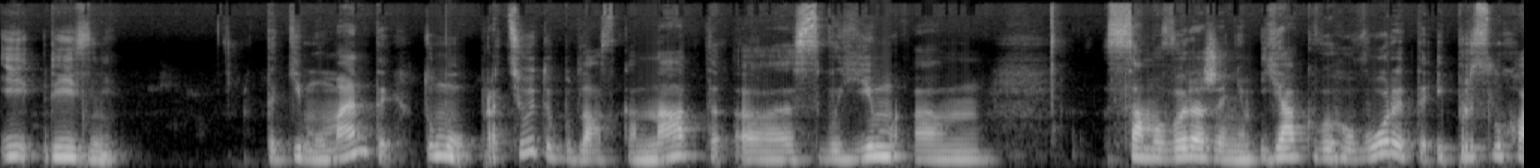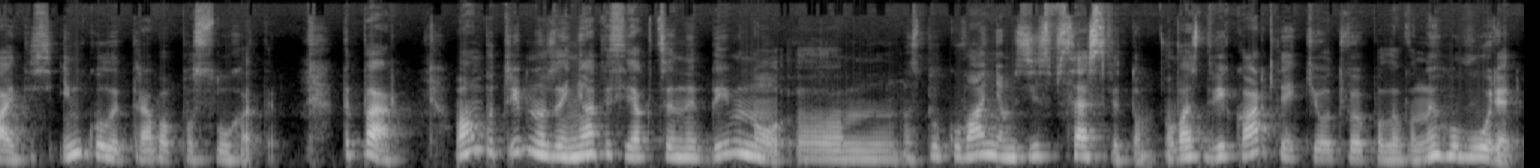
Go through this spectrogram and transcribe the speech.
І різні такі моменти. Тому працюйте, будь ласка, над е, своїм ем, самовираженням, як ви говорите, і прислухайтеся. Інколи треба послухати. Тепер вам потрібно зайнятися, як це не дивно, ем, спілкуванням зі Всесвітом. У вас дві карти, які от випали, вони говорять.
